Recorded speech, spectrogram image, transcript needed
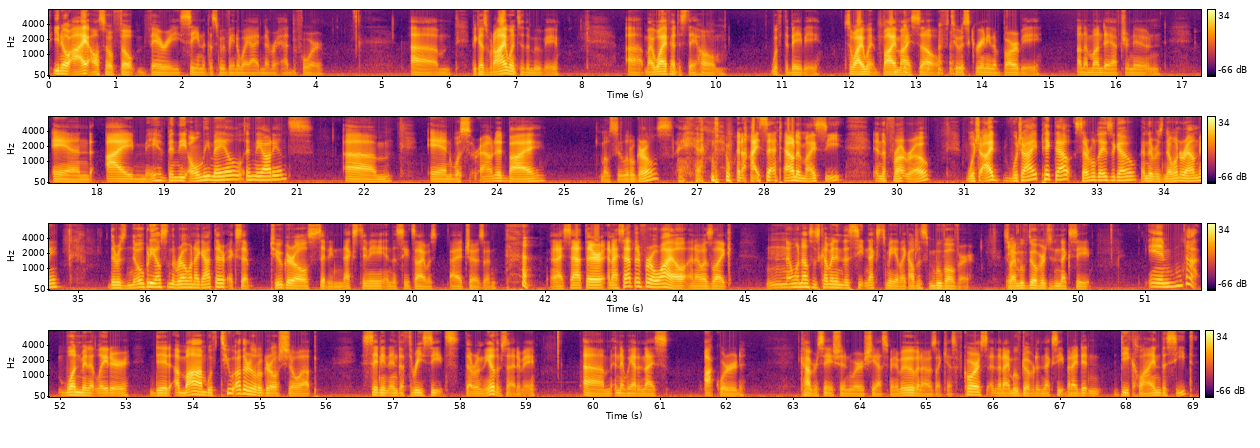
You know, I also felt very seen at this movie in a way I'd never had before. Um, because when I went to the movie, uh, my wife had to stay home with the baby, so I went by myself to a screening of Barbie on a Monday afternoon, and I may have been the only male in the audience, um, and was surrounded by mostly little girls. And when I sat down in my seat in the front row, which I which I picked out several days ago, and there was no one around me. There was nobody else in the row when I got there except two girls sitting next to me in the seats I was I had chosen. and I sat there and I sat there for a while and I was like, no one else is coming in the seat next to me. Like I'll just move over. So I moved over to the next seat. And not one minute later did a mom with two other little girls show up sitting in the three seats that were on the other side of me. Um, and then we had a nice awkward conversation where she asked me to move and I was like, yes, of course. And then I moved over to the next seat, but I didn't decline the seat.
